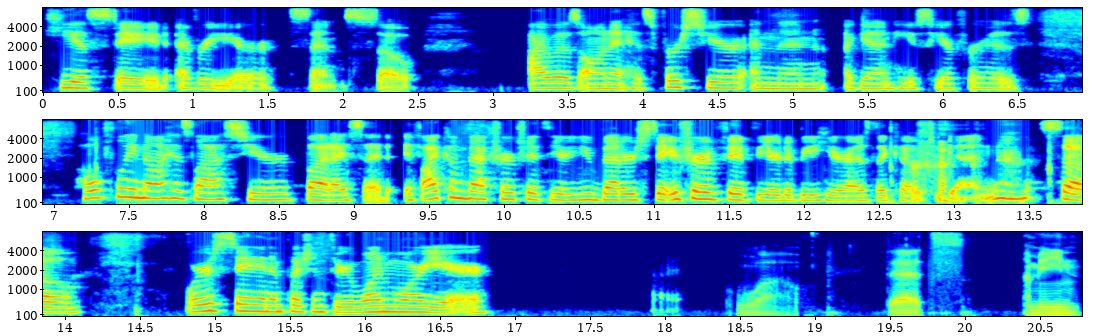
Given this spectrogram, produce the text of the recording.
he has stayed every year since. So I was on it his first year, and then again, he's here for his hopefully not his last year. But I said, if I come back for a fifth year, you better stay for a fifth year to be here as the coach again. so we're staying and pushing through one more year. Wow, that's. I mean,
